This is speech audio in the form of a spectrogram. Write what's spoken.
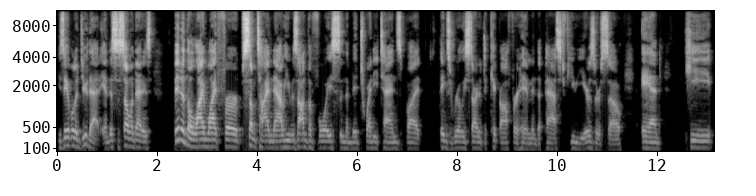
He's able to do that. And this is someone that is been in the limelight for some time now. He was on The Voice in the mid 2010s, but things really started to kick off for him in the past few years or so. And he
